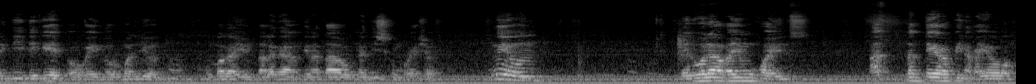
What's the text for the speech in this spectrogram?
Nagdidikit, okay, normal yun. Kumbaga, yun talaga ang tinatawag na discompression. Ngayon, dahil wala kayong files, ah, nag-therapy na kayo.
